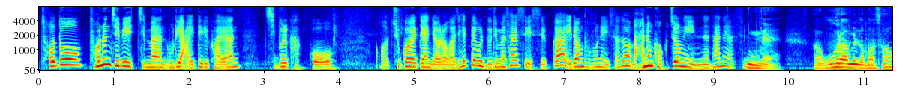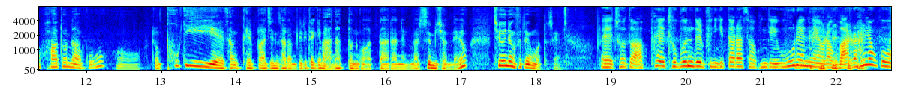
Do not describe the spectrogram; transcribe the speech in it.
저도 저는 집이 있지만 우리 아이들이 과연 집을 갖고 어, 주거에 대한 여러 가지 혜택을 누리며 살 수 있을까 이런 부분에 있어서 많은 걱정이 있는 한 해였습니다. 네. 어, 우울함을 넘어서 화도 나고 어, 좀 포기의 상태에 빠진 사람들이 되게 많았던 것 같다라는 말씀이셨네요. 최은영 소장님 어떠세요? 네, 저도 앞에 두 분들 분위기 따라서 굉장히 우울했네요라고 말을 하려고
